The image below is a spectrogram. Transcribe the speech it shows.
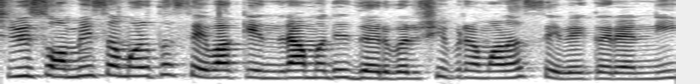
श्री स्वामी समर्थ सेवा केंद्रामध्ये दरवर्षीप्रमाणे सेवेकऱ्यांनी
